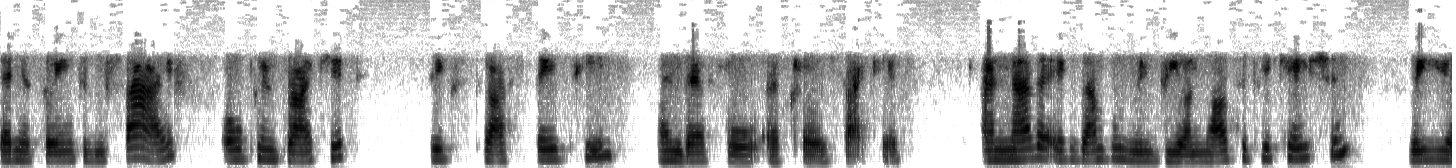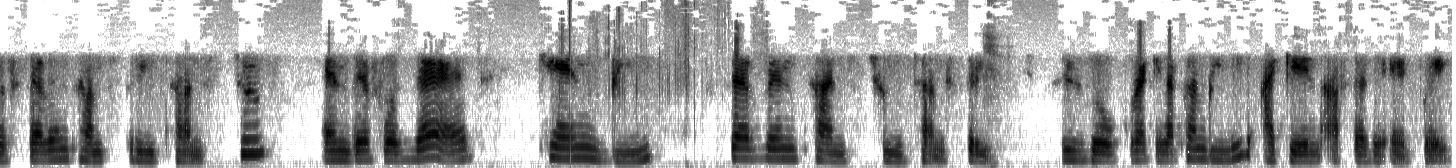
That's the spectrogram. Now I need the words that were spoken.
Then it's going to be 5 open bracket 6 plus 13 and therefore a close bracket. Another example will be on multiplication where you have 7 times 3 times 2 and therefore that can be 7 times 2 times 3. Sizokuragela phambili again after the ad break.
